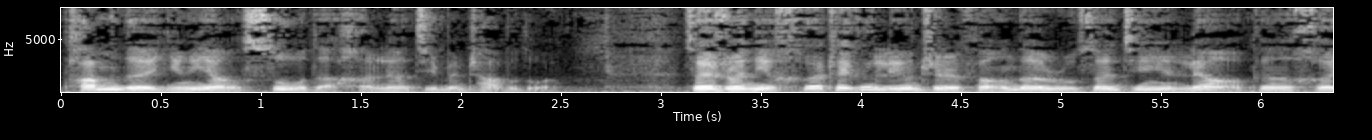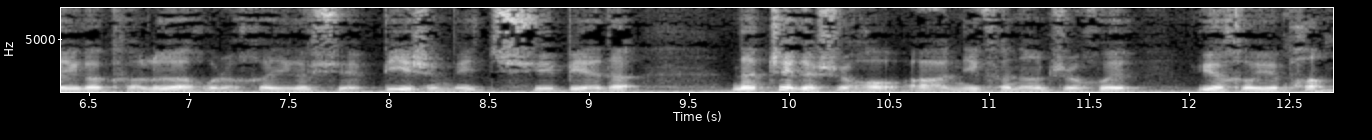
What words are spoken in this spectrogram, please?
它们的营养素的含量基本差不多。所以说，你喝这个零脂肪的乳酸菌饮料，跟喝一个可乐或者喝一个雪碧是没区别的。那这个时候啊，你可能只会越喝越胖。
